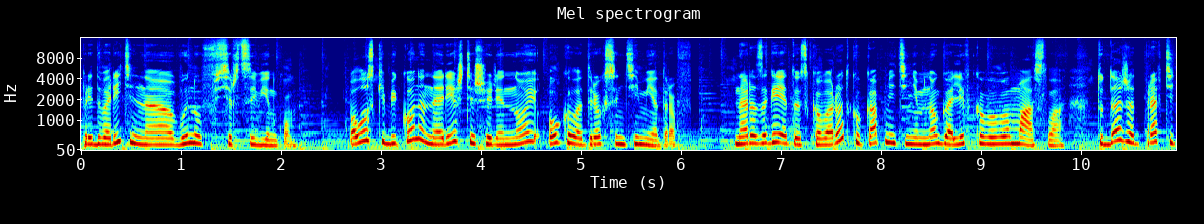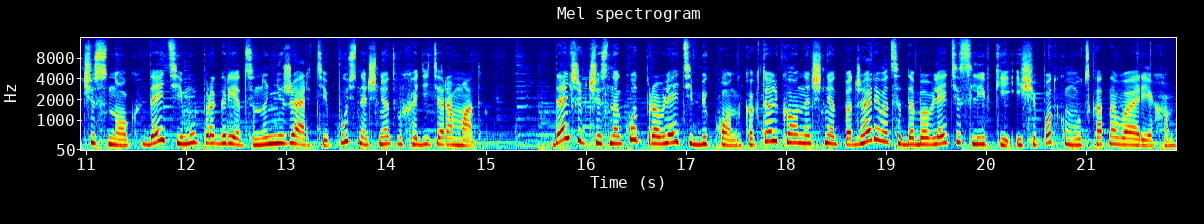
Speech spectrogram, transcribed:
предварительно вынув сердцевинку. Полоски бекона нарежьте шириной около 3 см. На разогретую сковородку капните немного оливкового масла. Туда же отправьте чеснок. Дайте ему прогреться, но не жарьте, пусть начнет выходить аромат. Дальше к чесноку отправляйте бекон. Как только он начнет поджариваться, добавляйте сливки и щепотку мускатного ореха.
